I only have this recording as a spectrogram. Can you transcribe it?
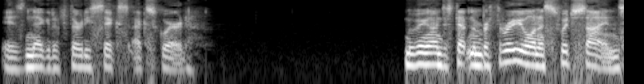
is negative 36x squared. Moving on to step number three, we want to switch signs.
